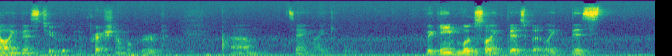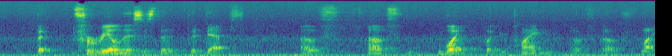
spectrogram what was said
telling this to an impressionable group, um, saying like, the game looks like this, but like this, but for real, this is the, the depth of of what what you're playing of of life.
